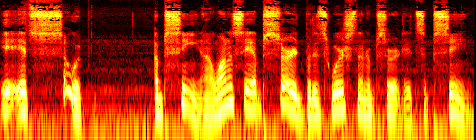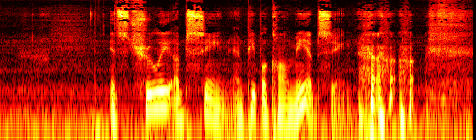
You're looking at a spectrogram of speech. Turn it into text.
It's so obscene. I want to say absurd, but it's worse than absurd. It's obscene. It's truly obscene, and people call me obscene.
